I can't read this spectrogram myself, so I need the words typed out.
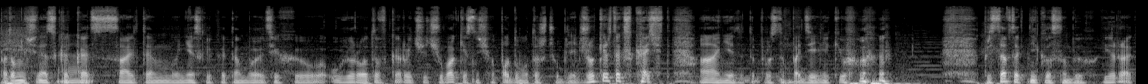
Потом начинается какая-то а... сальтом, несколько там этих э, уверотов, короче, чувак, я сначала подумал, то что, блядь, Джокер так скачет, а нет, это просто подельник его. Представь, так Николсон был, Ирак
